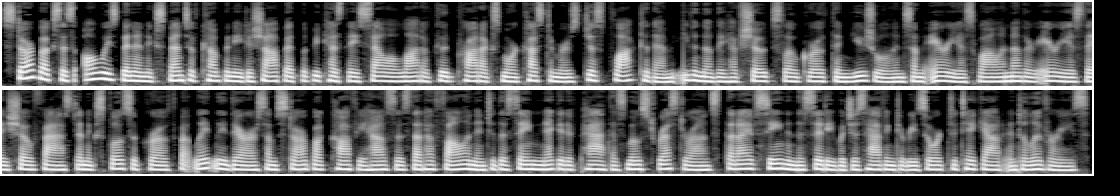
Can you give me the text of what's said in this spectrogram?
Starbucks has always been an expensive company to shop at, but because they sell a lot of good products, more customers just flock to them, even though they have showed slow growth than usual in some areas, while in other areas they show fast and explosive growth. But lately, there are some Starbucks coffee houses that have fallen into the same negative path as most restaurants that I have seen in the city, which is having to resort to takeout and deliveries.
